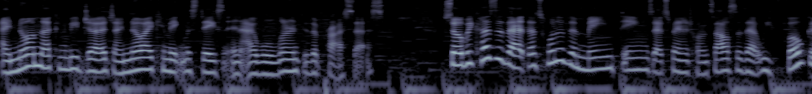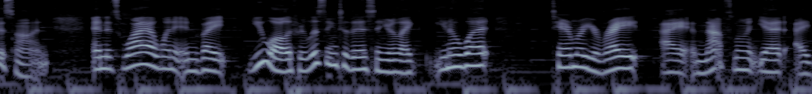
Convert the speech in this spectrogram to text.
I know I'm not going to be judged. I know I can make mistakes and I will learn through the process. So, because of that, that's one of the main things at Spanish con Salsa that we focus on. And it's why I want to invite you all, if you're listening to this and you're like, you know what? Tamara, you're right. I am not fluent yet. I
